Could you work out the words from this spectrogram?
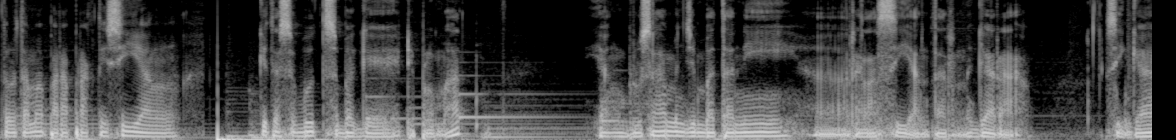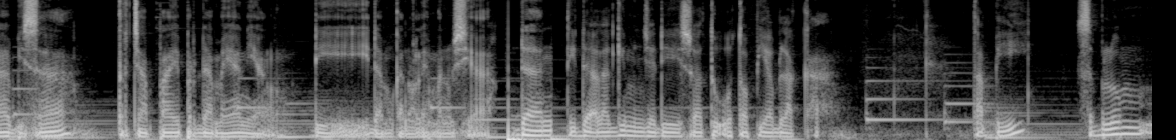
terutama para praktisi yang kita sebut sebagai diplomat yang berusaha menjembatani uh, relasi antar negara sehingga bisa tercapai perdamaian yang diidamkan oleh manusia dan tidak lagi menjadi suatu utopia belaka. Tapi sebelum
